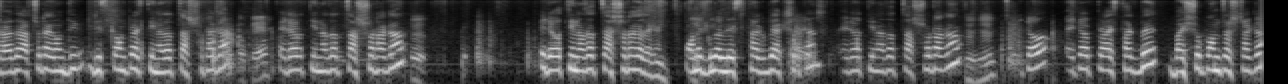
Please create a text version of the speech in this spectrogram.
ছয় হাজার আটশো টাকা ডিসকাউন্ট প্রাইস তিন হাজার চারশো টাকা. এটাও তিন হাজার চারশো টাকা। এটাও তিন হাজার চারশো টাকা দেখেন। অনেকগুলো লেস থাকবে একসাথে। এটাও তিন হাজার চারশো টাকা। এটাও এটার প্রাইস থাকবে বাইশশো পঞ্চাশ টাকা।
